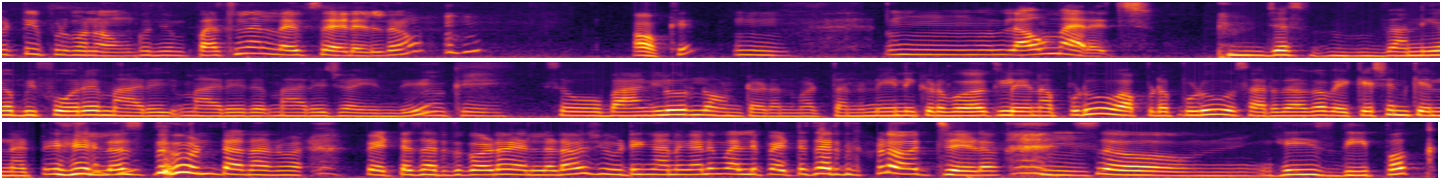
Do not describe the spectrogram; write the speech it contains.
కాబట్టి ఇప్పుడు మనం కొంచెం పర్సనల్ లైఫ్ సైడ్ వెళ్దాం. Okay. Love marriage just one year before marriage marriage marriage అయింది. ఓకే సో బెంగళూరులో ఉంటాడు అనమాట తను. నేను ఇక్కడ వర్క్ లేనప్పుడు అప్పుడప్పుడు సరదాగా వెకేషన్కి వెళ్ళినట్టు వెళ్ళొస్తూ ఉంటాను అనమాట పెట్టె సర్దుకోవడం వెళ్ళడం షూటింగ్ అనగానే మళ్ళీ పెట్టె సర్దుకోవడం వచ్చేయడం. So he is Deepak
